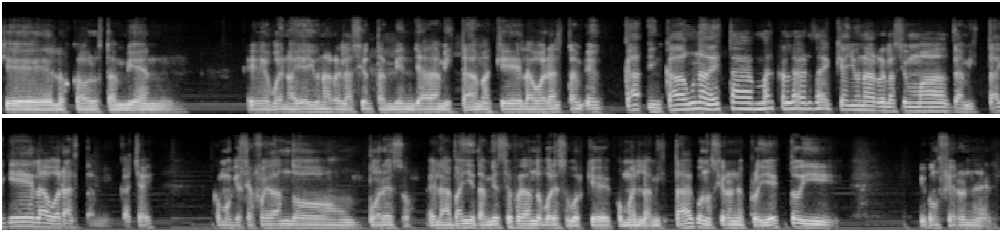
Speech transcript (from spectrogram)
que los cabros también. Eh, bueno, ahí hay una relación también ya de amistad más que laboral también. En cada una de estas marcas, la verdad es que hay una relación más de amistad que laboral también, ¿cachai? Como que se fue dando por eso. El apañe también se fue dando por eso, porque como en la amistad conocieron el proyecto y, y confiaron en él.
